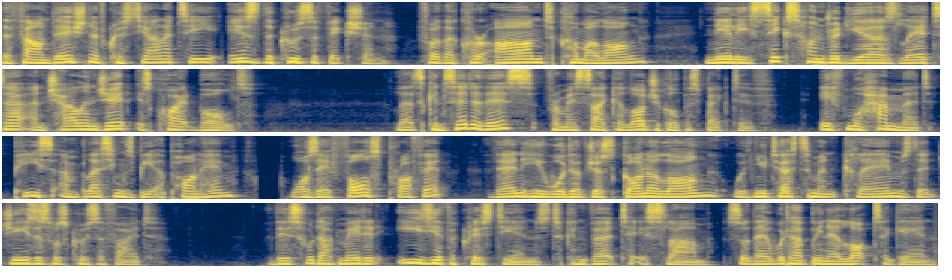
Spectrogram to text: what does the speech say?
The foundation of Christianity is the crucifixion. For the Quran to come along nearly 600 years later and challenge it is quite bold. Let's consider this from a psychological perspective. If Muhammad, peace and blessings be upon him, was a false prophet, then he would have just gone along with New Testament claims that Jesus was crucified. This would have made it easier for Christians to convert to Islam, so there would have been a lot to gain.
